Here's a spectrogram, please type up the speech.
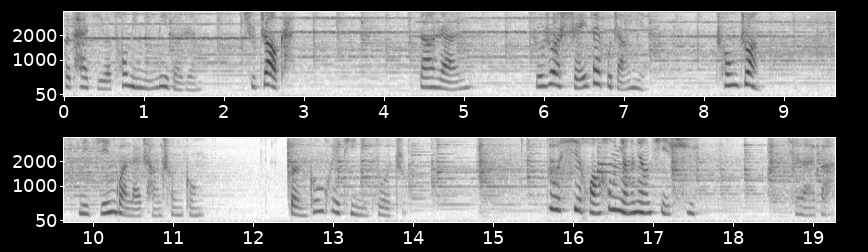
会派几个聪明伶俐的人去照看。当然。如若谁再不长眼，冲撞，你尽管来长春宫，本宫会替你做主。多谢皇后娘娘体恤，起来吧。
